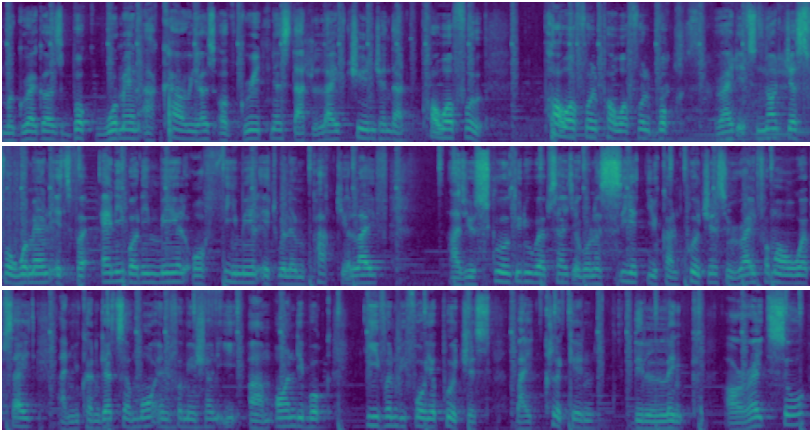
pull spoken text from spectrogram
McGregor's book, Women Are Carriers of Greatness, that life changing, that powerful, powerful, powerful book, right? It's not just for women, it's for anybody, male or female. It will impact your life. As you scroll through the website, you're going to see it. You can purchase right from our website and you can get some more information um, on the book even before you purchase by clicking the link. All right, so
